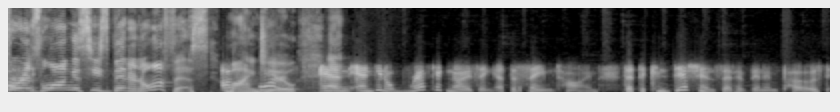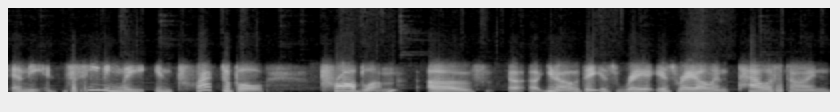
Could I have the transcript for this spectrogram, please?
for as long as he's been in office, Of mind course. you. And, and you know, recognizing at the same time that the conditions that have been imposed and the seemingly intractable problem of uh, uh, you know the Isra- Israel and Palestine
